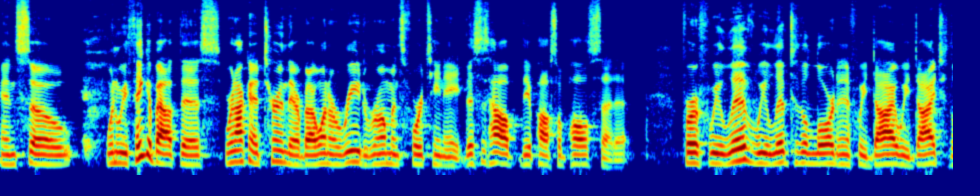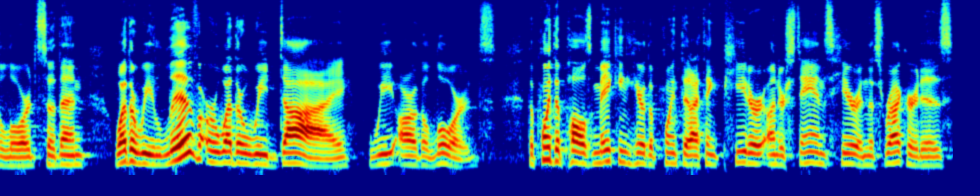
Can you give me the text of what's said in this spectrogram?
And so when we think about this, we're not going to turn there, but I want to read Romans 14:8. This is how the apostle Paul said it. For if we live, we live to the Lord, and if we die, we die to the Lord. So then, whether we live or whether we die, we are the Lord's. The point that Paul's making here, the point that I think Peter understands here in this record is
